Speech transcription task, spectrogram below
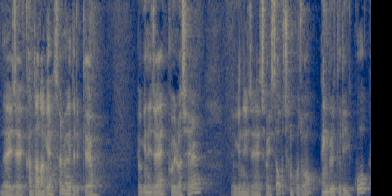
네, 이제 간단하게 설명해 드릴게요. 여기는 이제 보일러실, 여기는 이제 저희 서브 창고죠. 앵글들이 있고,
